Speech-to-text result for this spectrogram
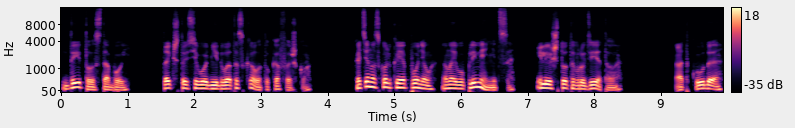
Да и то с тобой. Так что сегодня едва отыскал эту кафешку. Хотя, насколько я понял, она его племянница. Или что-то вроде этого. Откуда?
